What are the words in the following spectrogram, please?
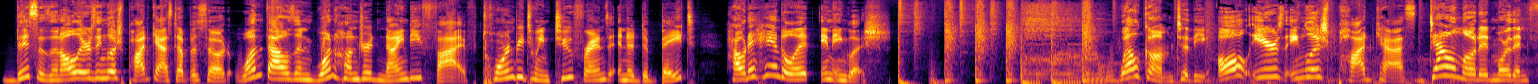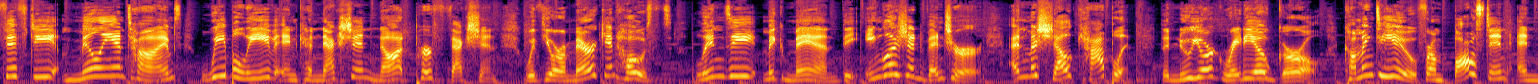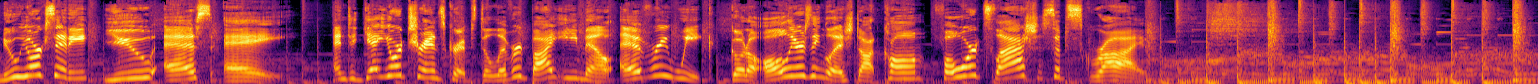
This is an All Ears English podcast episode 1195, torn between two friends in a debate, how to handle it in English. Welcome to the All Ears English podcast, downloaded more than 50 million times. We believe in connection, not perfection, with your American hosts, Lindsay McMahon, the English adventurer, and Michelle Kaplan, the New York radio girl, coming to you from Boston and New York City, USA. And to get your transcripts delivered by email every week, go to allearsenglish.com forward slash subscribe.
